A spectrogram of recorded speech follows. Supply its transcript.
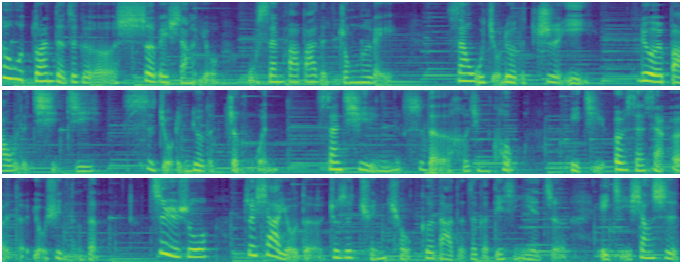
客户端的这个设备上有五三八八的中雷、三五九六的智易、六二八五的启机、四九零六的正文、三七零四的合情控，以及二三三二的友讯等等。至于说最下游的，就是全球各大的这个电信业者，以及像是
